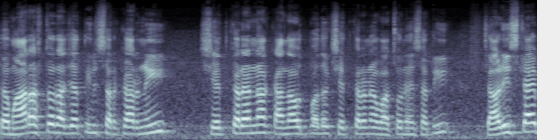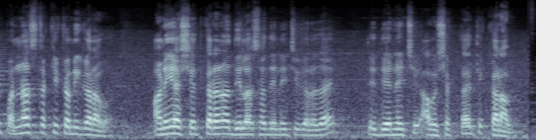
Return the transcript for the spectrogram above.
तर महाराष्ट्र राज्यातील सरकारने शेतकऱ्यांना कांदा उत्पादक शेतकऱ्यांना वाचवण्यासाठी चाळीस काय पन्नास टक्के कमी करावं. आणि या शेतकऱ्यांना दिलासा देण्याची गरज आहे ते देण्याची आवश्यकता आहे ते करावं.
